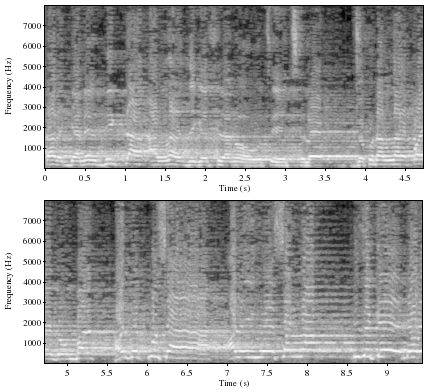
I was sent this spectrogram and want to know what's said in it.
তার জ্ঞানের দিকটা আল্লাহর দিকে ফিরানো উচিত ছিল। যখন আল্লাহ পয়গম্বর হজরত মুসা আলাইসাল্লাম নিজেকে বড়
